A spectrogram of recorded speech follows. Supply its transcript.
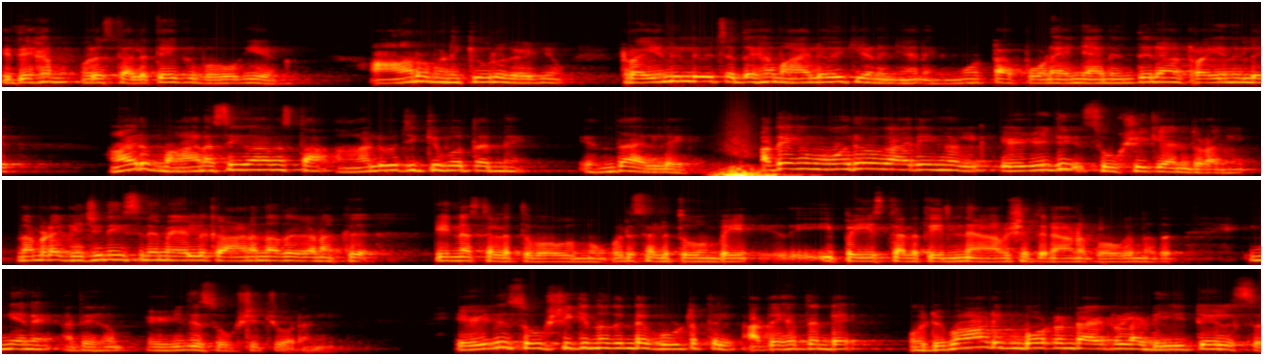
ഇദ്ദേഹം ഒരു സ്ഥലത്തേക്ക് പോവുകയാണ്. ആറ് മണിക്കൂർ കഴിഞ്ഞു. ട്രെയിനിൽ വെച്ച് അദ്ദേഹം ആലോചിക്കുകയാണ് ഞാൻ എങ്ങോട്ടാണ് പോണേ? ഞാൻ എന്തിനാ ട്രെയിനിൽ ആ ഒരു മാനസികാവസ്ഥ ആലോചിക്കുമ്പോൾ തന്നെ എന്താ അല്ലേ? അദ്ദേഹം ഓരോ കാര്യങ്ങൾ എഴുതി സൂക്ഷിക്കാൻ തുടങ്ങി. നമ്മുടെ ഗജിനി സിനിമയിൽ കാണുന്നത് കണക്ക് ഇന്ന സ്ഥലത്ത് പോകുന്നു ഒരു സ്ഥലത്ത് പോകുമ്പോൾ ഇപ്പം ഈ സ്ഥലത്ത് ഇന്ന ആവശ്യത്തിനാണ് പോകുന്നത്. ഇങ്ങനെ അദ്ദേഹം എഴുതി സൂക്ഷിച്ചു തുടങ്ങി. എഴുതി സൂക്ഷിക്കുന്നതിന്റെ കൂട്ടത്തിൽ അദ്ദേഹത്തിന്റെ ഒരുപാട് ഇമ്പോർട്ടന്റ് ആയിട്ടുള്ള ഡീറ്റെയിൽസ്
